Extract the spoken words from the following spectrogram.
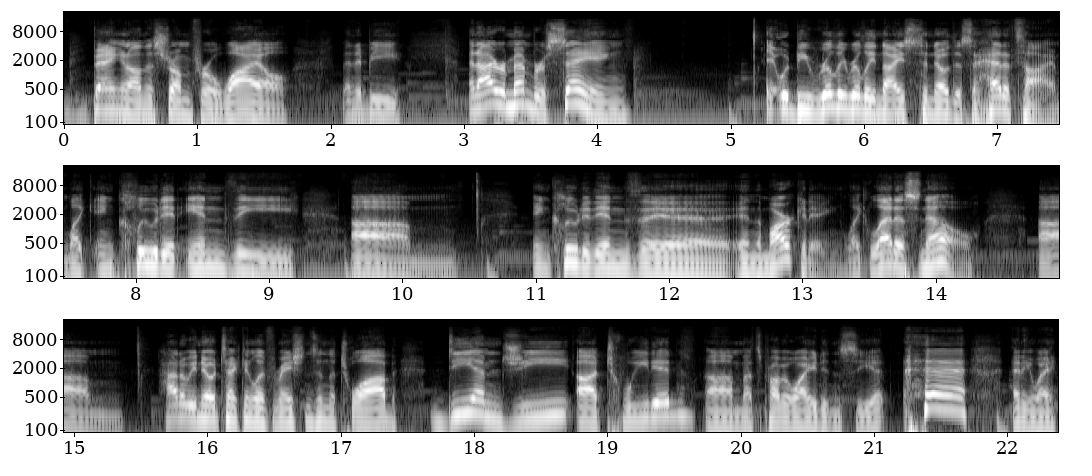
banging on this drum for a while, and it'd be, and I remember saying it would be really really nice to know this ahead of time like include it in the um included in the in the marketing. Like let us know. Um how do we know technical information's in the TWAB? DMG uh, tweeted. Um, that's probably why you didn't see it. anyway,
